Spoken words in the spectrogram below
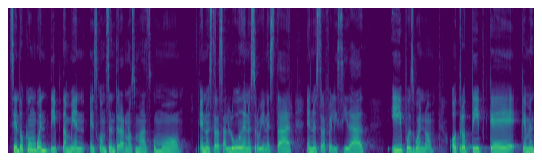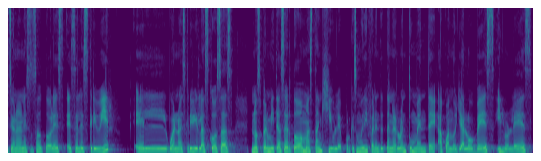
siento que un buen tip también es concentrarnos más como en nuestra salud, en nuestro bienestar, en nuestra felicidad y pues bueno, otro tip que, que mencionan estos autores es el escribir. El, bueno, escribir las cosas nos permite hacer todo más tangible, porque es muy diferente tenerlo en tu mente a cuando ya lo ves y lo lees.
